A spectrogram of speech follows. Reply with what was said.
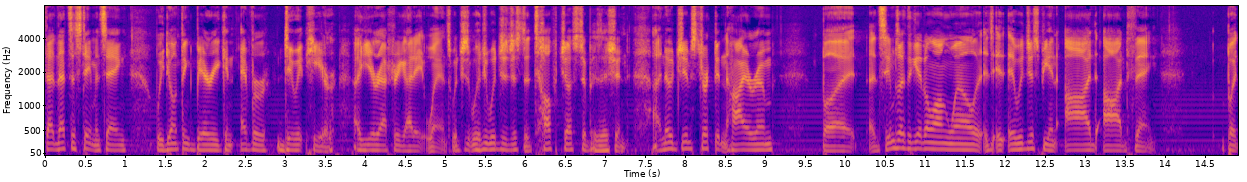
that that's a statement saying we don't think Barry can ever do it here a year after he got eight wins, which is which, which is just a tough juxtaposition. I know Jim Sterk didn't hire him, but it seems like they get along well. It, it, it would just be an odd, odd thing. But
